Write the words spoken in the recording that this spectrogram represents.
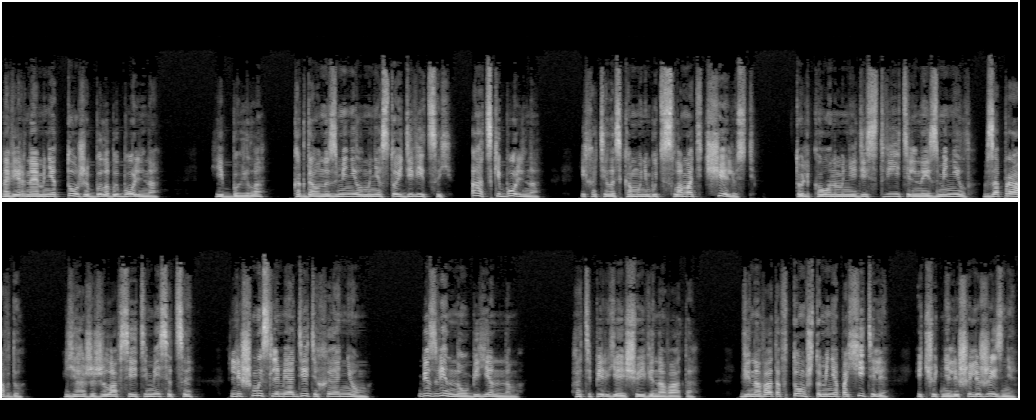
Наверное, мне тоже было бы больно. И было, когда он изменил мне с той девицей. Адски больно. И хотелось кому-нибудь сломать челюсть. Только он мне действительно изменил, взаправду. Я же жила все эти месяцы лишь мыслями о детях и о нем. Безвинно убиенном. А теперь я еще и виновата. Виновата в том, что меня похитили и чуть не лишили жизни.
